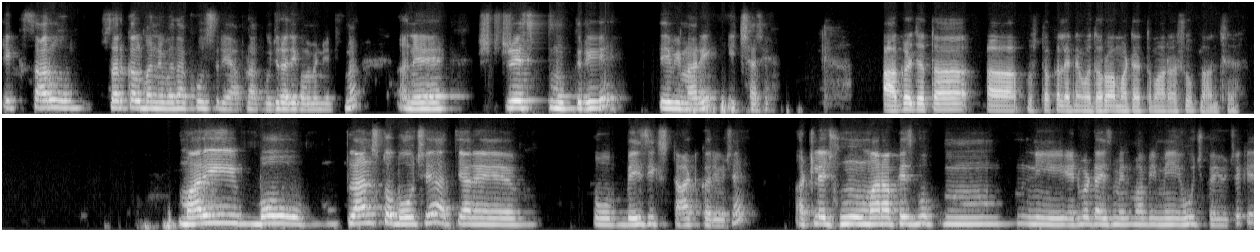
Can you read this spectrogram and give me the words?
એક સારું સર્કલ બને બધા ખુશ રહે આપણા ગુજરાતી કોમ્યુનિટીમાં અને સ્ટ્રેસ મુક્ત રહે તેવી મારી ઈચ્છા છે. આગળ જતા આ પુસ્તકાલયને વધારવા માટે તમારા શું પ્લાન છે? મારી બહુ પ્લાન્સ તો બહુ છે. અત્યારે તો બેઝિક સ્ટાર્ટ કર્યું છે. એટલે જ હું મારા ફેસબુકની એડવર્ટાઇઝમેન્ટમાં બી મેં એવું જ કહ્યું છે કે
